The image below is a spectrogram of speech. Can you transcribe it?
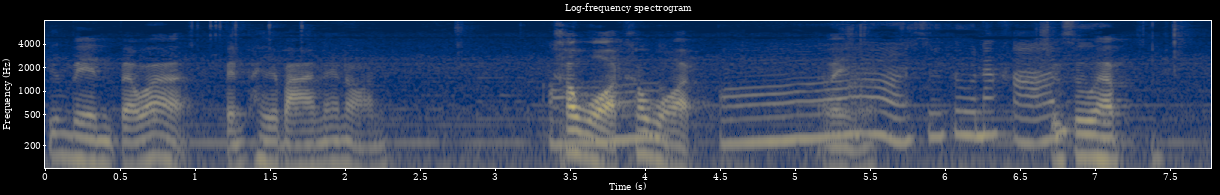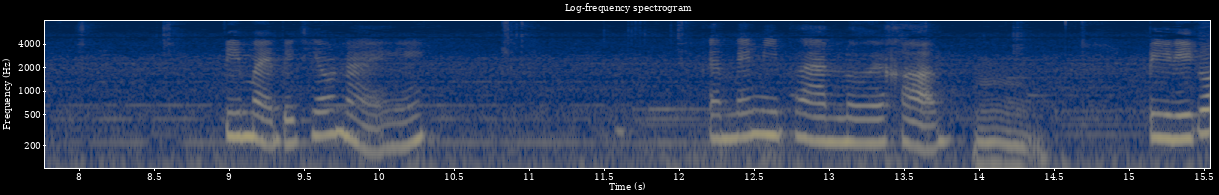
ขึ้นเวรแปลว่าเป็นพยาบาลแน่นอน เข้าวอร์ดเข้าวอร์ด อ๋ออะไรอย่างเงี้ย สู้ๆนะคะ สู้ๆครับ ปีใหม่ไปเที่ยวไหนแอมไม่มีแพลนเลยค่ะ อืม ปีนี้ก็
